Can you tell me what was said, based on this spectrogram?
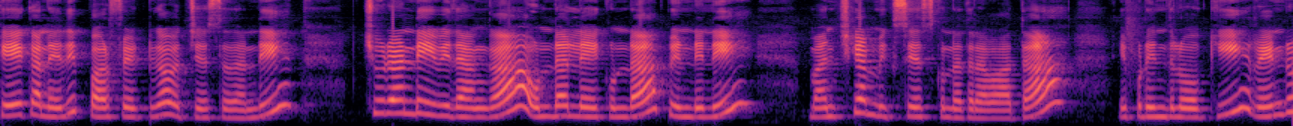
కేక్ అనేది పర్ఫెక్ట్గా వచ్చేస్తుందండి. చూడండి ఈ విధంగా ఉండలు లేకుండా పిండిని మంచిగా మిక్స్ చేసుకున్న తర్వాత ఇప్పుడు ఇందులోకి రెండు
